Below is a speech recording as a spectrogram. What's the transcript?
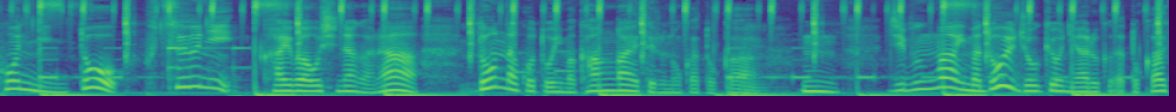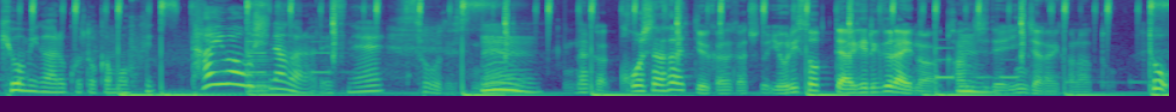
本人と普通に会話をしながらどんなことを今考えてるのかとか、うん、自分は今どういう状況にあるかとか興味があることかもふ対話をしながらですね。そうですね、うん。なんかこうしなさいっていうかなんかちょっと寄り添ってあげるぐらいの感じでいいんじゃないかなと。と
